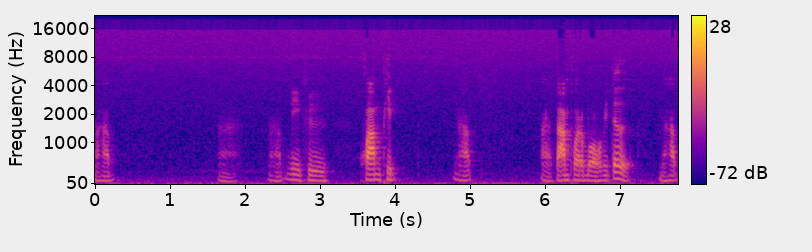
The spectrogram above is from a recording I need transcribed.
นะครับนะครับนี่คือความผิดนะครับตามพรบคอมพิวเตอร์นะครับ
